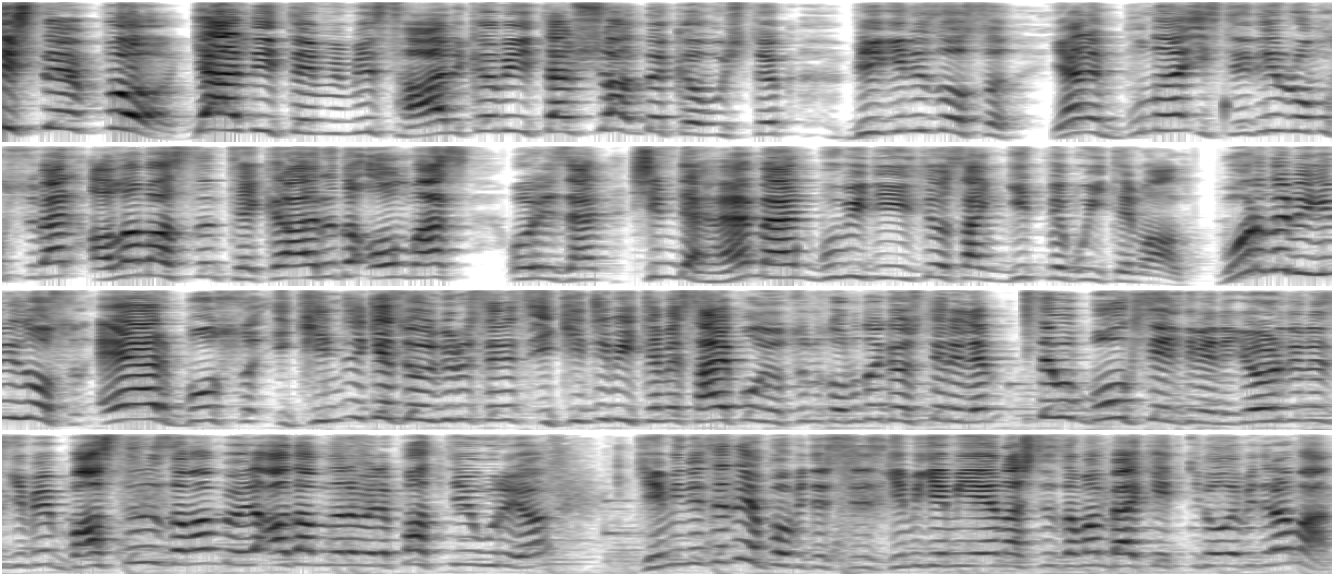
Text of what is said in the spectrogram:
E İşte bu. Geldi itemimiz. Harika bir item. Şu anda kavuştuk. Bilginiz olsun. Yani buna istediğin Robux'u ver alamazsın. Tekrarı da olmaz. O yüzden şimdi hemen bu videoyu izliyorsan git ve bu itemi al. Bu arada bilginiz olsun. Eğer boss'u ikinci kez öldürürseniz ikinci bir iteme sahip oluyorsunuz. Onu da gösterelim. İşte bu box eldiveni gördüğünüz gibi bastığınız zaman böyle adamlara böyle pat diye vuruyor. Geminize de yapabilirsiniz. Gemi gemiye yanaştığı zaman belki etkili olabilir ama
